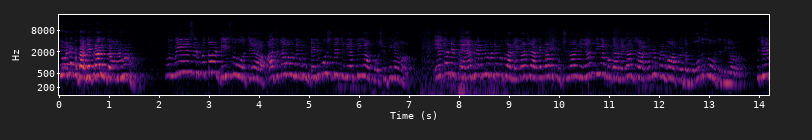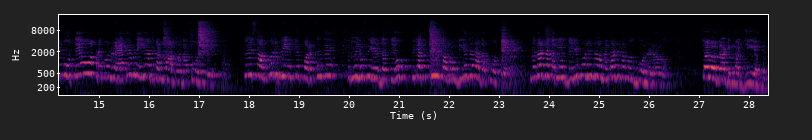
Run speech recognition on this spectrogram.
ਤੇ ਉਹਨੇ ਬਗਾਨੇ ਘਰ ਹੀ ਜਾਣਾ ਵਾ। ਮੰਮੀ ਇਹ ਸਿਰਫ ਤੁਹਾਡੀ ਸੋਚ ਆ। ਅੱਜ ਕੱਲ ਉਹਨੇ ਮੁੰਡੇ ਨਹੀਂ ਪੁੱਛਦੇ ਜਿੰਨੀਆਂ ਧੀਆਂ ਪੁੱਛਦੀਆਂ ਵਾ। ਇਹ ਤੁਹਾਡੇ ਵਹਿਮ ਹੈ ਵੀ ਉਹਨਾਂ ਨੇ ਬਗਾਨੇ ਘਰ ਜਾ ਕੇ ਤੁਹਾਨੂੰ ਪੁੱਛਣਾ ਨਹੀਂ ਆ। ਧੀਆਂ ਬਗਾਨੇ ਘਰ ਜਾ ਕੇ ਤੇ ਆਪਣੇ ਮਾਪਿਓ ਦਾ ਬਹੁਤ ਸੋਚਦੀਆਂ ਵਾ। ਤੇ ਜਿਹੜੇ ਪੋਤੇ ਆ, ਉਹ ਆਪਣੇ ਕੋਲ ਰਹਿ ਕੇ ਵੀ ਨਹੀਂ ਅੱਜ ਕੱਲ ਮਾਪਿਓ ਦਾ ਸੋਚਦੇ। ਤੁਸੀਂ ਸਭ ਕੁਝ ਵੇਖ ਕੇ ਪਰਖ ਕੇ ਤੇ ਮੈਨੂੰ ਫੇਰ ਦੱਸਿਓ ਵੀ ਜਦ ਧੀ ਕੰਮ ਆਉਂਦੀ ਹੈ ਮੈਂ ਤੁਹਾਡੇ ਨਾਲ ਕਦੀ ਅੱਗੇ ਨਹੀਂ ਬੋਲੀ ਨਾ ਮੈਂ ਤੁਹਾਡੇ ਨਾਲ ਕੋਈ ਬੋਲਣਾ ਵਾ। ਚਲੋ ਤੁਹਾਡੀ ਮਰਜ਼ੀ ਆ ਫਿਰ।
